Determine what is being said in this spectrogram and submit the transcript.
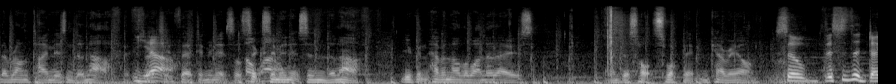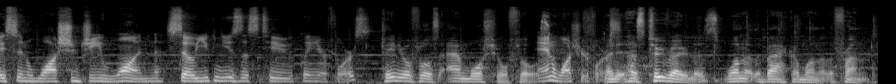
the runtime isn't enough, if yeah. 30, 30 minutes or 60 oh, wow. minutes isn't enough, you can have another one of those and just hot swap it and carry on. So this is the Dyson Wash G1. So you can use this to clean your floors? Clean your floors and wash your floors. And wash your floors. And it has two rollers, one at the back and one at the front.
